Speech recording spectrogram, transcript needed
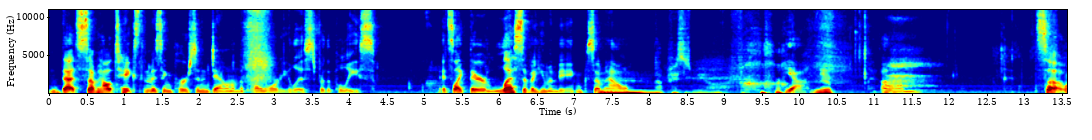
that somehow takes the missing person down on the priority list for the police. It's like they're less of a human being somehow. Mm, that pisses me off. Yeah. Yep. Um, so,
